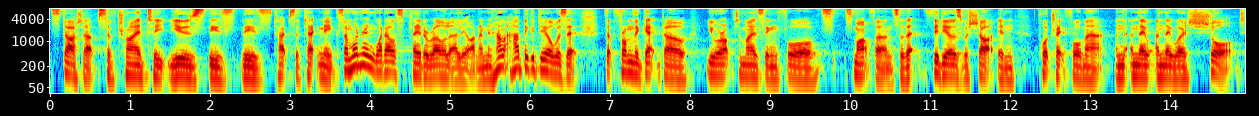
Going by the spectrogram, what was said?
startups have tried to use these, these types of techniques. I'm wondering what else played a role early on. I mean, how, how big a deal was it that from the get go you were optimizing for s- smartphones so that videos were shot in portrait format and, and, they, and they were short?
